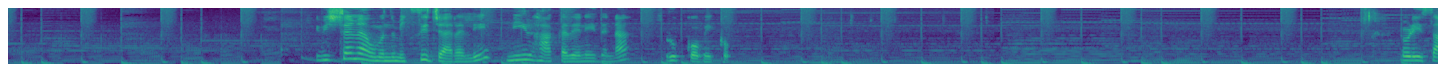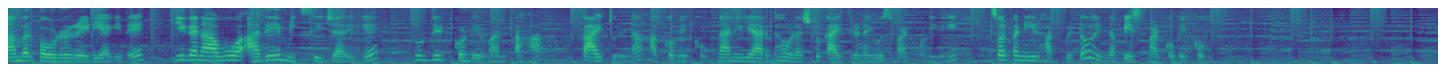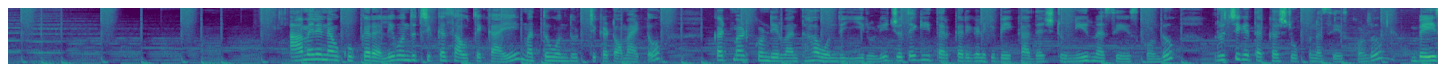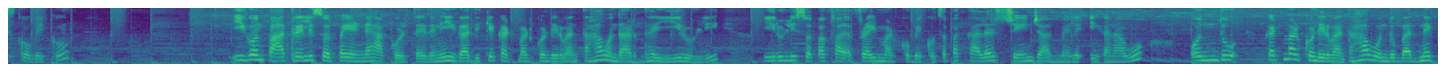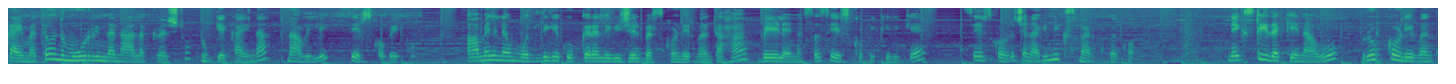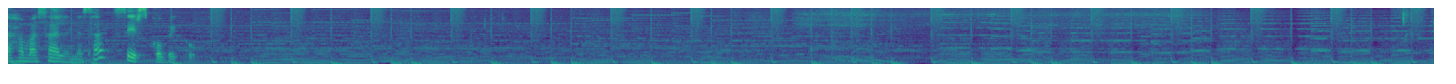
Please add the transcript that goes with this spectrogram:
ಇವಿಷ್ಟನ್ನು ಒಂದು ಮಿಕ್ಸಿ ಜಾರಲ್ಲಿ ನೀರು ಹಾಕದೇನೆ ಇದನ್ನು ರುಬ್ಕೋಬೇಕು. ನೋಡಿ ಸಾಂಬಾರ್ ಪೌಡರ್ ರೆಡಿಯಾಗಿದೆ ಈಗ ನಾವು ಅದೇ ಮಿಕ್ಸಿ ಜಾರಿಗೆ ತುರಿದಿಟ್ಕೊಂಡಿರುವಂತಹ ಕಾಯಿ ತುರಿನ ಹಾಕೋಬೇಕು ನಾನಿಲ್ಲಿ ಅರ್ಧ ಹೋಳಷ್ಟು ಕಾಯಿ ತುರಿನ ಯೂಸ್ ಮಾಡ್ಕೊಂಡಿದ್ದೀನಿ ಸ್ವಲ್ಪ ನೀರು ಹಾಕಿಬಿಟ್ಟು ಇದನ್ನ ಪೇಸ್ಟ್ ಮಾಡ್ಕೋಬೇಕು. ಆಮೇಲೆ ನಾವು ಕುಕ್ಕರಲ್ಲಿ ಒಂದು ಚಿಕ್ಕ ಸೌತೆಕಾಯಿ ಮತ್ತು ಒಂದು ಚಿಕ್ಕ ಟೊಮ್ಯಾಟೊ ಕಟ್ ಮಾಡ್ಕೊಂಡಿರುವಂತಹ ಒಂದು ಈರುಳ್ಳಿ ಜೊತೆಗೆ ಈ ತರಕಾರಿಗಳಿಗೆ ಬೇಕಾದಷ್ಟು ನೀರನ್ನ ಸೇರಿಸ್ಕೊಂಡು ರುಚಿಗೆ ತಕ್ಕಷ್ಟು ಉಪ್ಪನ್ನ ಸೇರಿಸ್ಕೊಂಡು ಬೇಯಿಸ್ಕೋಬೇಕು. ಈಗ ಒಂದು ಪಾತ್ರೆಯಲ್ಲಿ ಸ್ವಲ್ಪ ಎಣ್ಣೆ ಹಾಕ್ಕೊಳ್ತಾ ಇದ್ದೀನಿ. ಈಗ ಅದಕ್ಕೆ ಕಟ್ ಮಾಡ್ಕೊಂಡಿರುವಂತಹ ಒಂದು ಅರ್ಧ ಈರುಳ್ಳಿ. ಈರುಳ್ಳಿ ಸ್ವಲ್ಪ ಫ್ರೈ ಮಾಡ್ಕೋಬೇಕು. ಸ್ವಲ್ಪ ಕಲರ್ ಚೇಂಜ್ ಆದಮೇಲೆ ಈಗ ನಾವು ಒಂದು ಕಟ್ ಮಾಡ್ಕೊಂಡಿರುವಂತಹ ಒಂದು ಬದನೆಕಾಯಿ ಮತ್ತು ಒಂದು ಮೂರರಿಂದ ನಾಲ್ಕರಷ್ಟು ನುಗ್ಗೆಕಾಯಿನ ನಾವಿಲ್ಲಿ ಸೇರಿಸ್ಕೋಬೇಕು. ಆಮೇಲೆ ನಾವು ಮೊದಲಿಗೆ ಕುಕ್ಕರಲ್ಲಿ ವಿಜಿಲ್ ಬರ್ಸ್ಕೊಂಡಿರುವಂತಹ ಬೇಳೆನ ಸಹ ಸೇರಿಸ್ಕೋಬೇಕು ಇದಕ್ಕೆ. ಸೇರಿಸ್ಕೊಂಡು ಚೆನ್ನಾಗಿ ಮಿಕ್ಸ್ ಮಾಡ್ಕೋಬೇಕು. ನೆಕ್ಸ್ಟ್ ಇದಕ್ಕೆ ನಾವು ರುಬ್ಕೊಂಡಿರುವಂತಹ ಮಸಾಲನ್ನ ಸಹ ಸೇರಿಸ್ಕೋಬೇಕು.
